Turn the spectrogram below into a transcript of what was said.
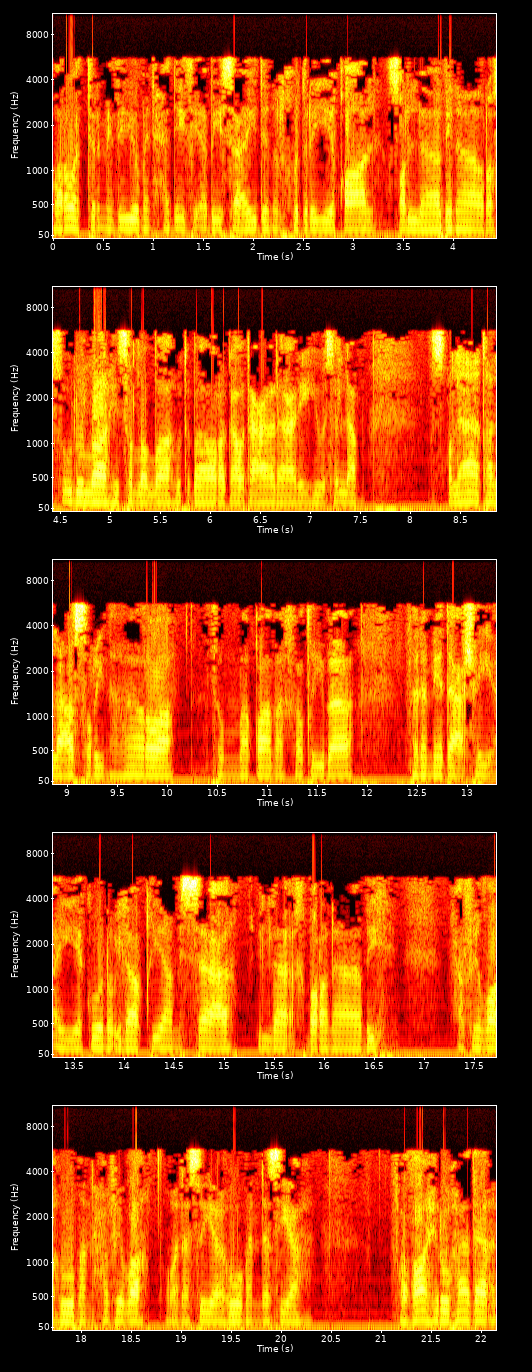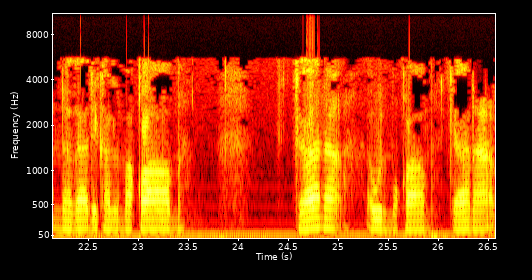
وروى الترمذي من حديث أبي سعيد الخدري قال صلى بنا رسول الله صلى الله تبارك وتعالى عليه وسلم صلاة العصر نهارا ثم قام خطيبا فلم يدع شيئا يكون إلى قيام الساعة إلا أخبرنا به حفظه من حفظه ونسيه من نسيه. فظاهر هذا أن ذلك المقام كان أو المقام كان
